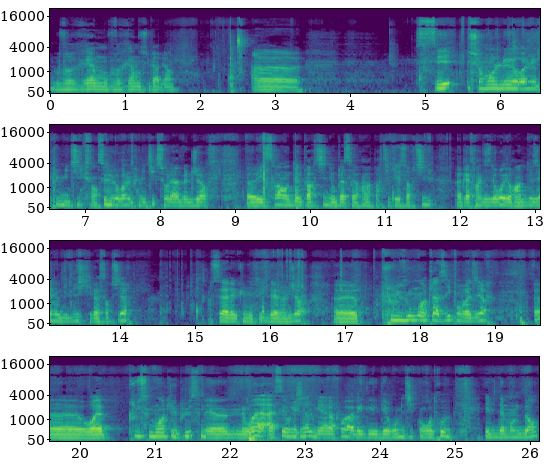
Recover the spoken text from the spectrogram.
Vraiment vraiment super bien. Euh, c'est sûrement le run le plus mythique, c'est le run le plus mythique sur les Avengers. Euh, il sera en deux parties, donc là c'est la première partie qui est sortie. À 90 euros, il y aura un deuxième omnibus qui va sortir. C'est avec une équipe d'Avengers euh, plus ou moins classique, on va dire. Euh, ouais, plus moins que plus, mais euh, ouais, assez original, mais à la fois avec des, des roues mythiques qu'on retrouve évidemment dedans.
